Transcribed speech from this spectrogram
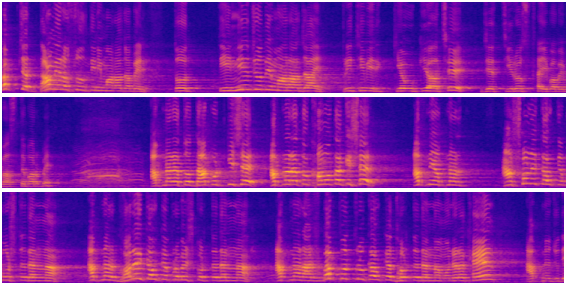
সবচেয়ে দামি রসুল তিনি মারা যাবেন। তো তিনি যদি মারা যায়, পৃথিবীর কেউ কি আছে যে চিরস্থায়ীভাবে বাঁচতে পারবে? আপনার এত দাপট কিসের? আপনার এত ক্ষমতা কিসের? আপনি আপনার আসনে কাউকে বসতে দেন না, আপনার ঘরে কাউকে প্রবেশ করতে দেন না, আপনার আসবাবপত্র কাউকে ধরতে দেন না। মনে রাখেন, আপনি যদি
